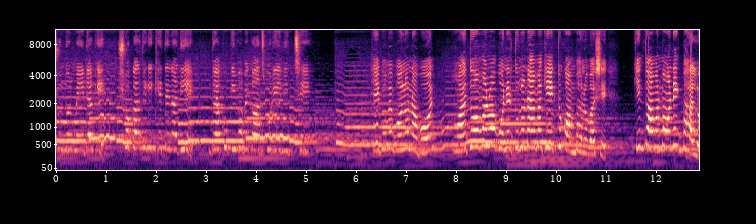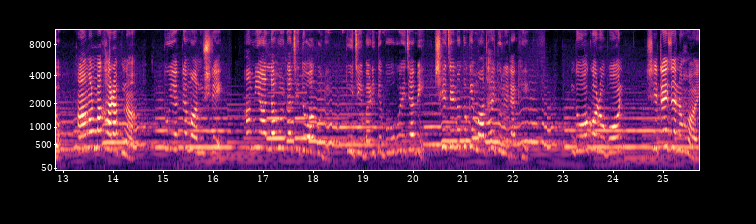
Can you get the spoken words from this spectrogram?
সুন্দর মেয়েটাকে সকাল থেকে খেতে না দিয়ে দেখো কীভাবে কাজ করিয়ে নিচ্ছে। এইভাবে বলো না বোন, হয়তো আমার মা বোনের তুলনায় আমাকে একটু কম ভালোবাসে, কিন্তু আমার মা অনেক ভালো। আমার মা খারাপ না। তুই একটা মানুষ রে। আমি আল্লাহর কাছে দোয়া করি তুই যে বাড়িতে বউ হয়ে যাবি সে যেন তোকে মাথায় তুলে রাখে। দোয়া করো বোন সেটাই যেন হয়।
